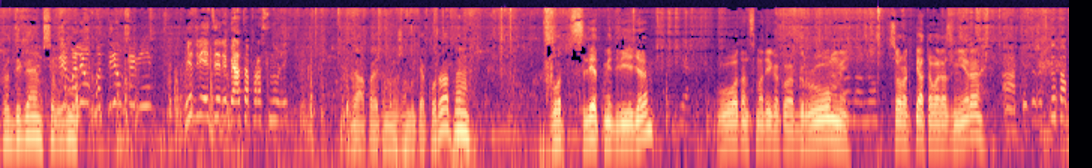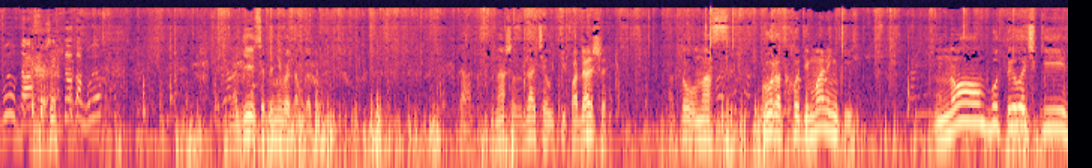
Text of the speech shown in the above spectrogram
Продвигаемся в бутылками. Медведи, ребята, проснулись. Да, поэтому нужно быть аккуратным. Вот след медведя. Вот он, смотри, какой огромный. 45 размера. А, тут уже кто-то был, да, слушай, кто-то был. Надеюсь, это не в этом году. Так, наша задача уйти подальше. А то у нас город хоть и маленький, но бутылочки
